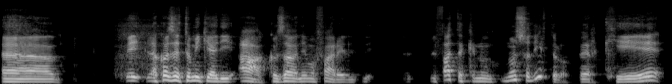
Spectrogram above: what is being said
la cosa che tu mi chiedi, ah, cosa andiamo a fare? Il fatto è che non, non so dirtelo perché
